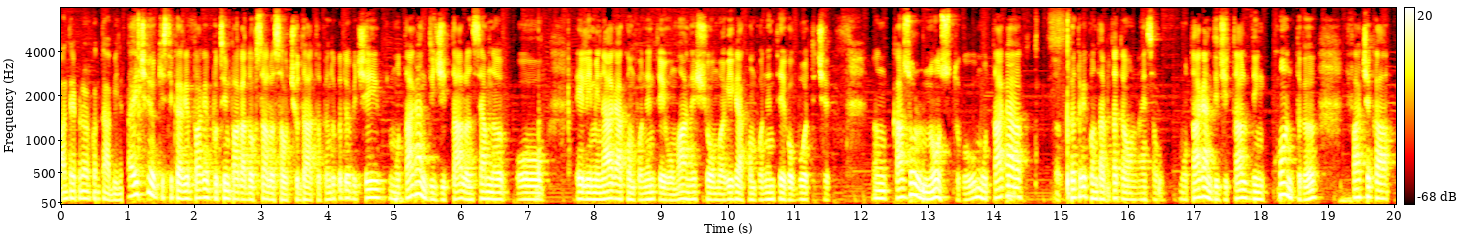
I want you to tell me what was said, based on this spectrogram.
antreprenor-contabil? Aici e o chestie care pare puțin paradoxală sau ciudată, pentru că de obicei mutarea în digital înseamnă o eliminare a componentei umane și o mărire a componentei robotice. În cazul nostru, mutarea către contabilitatea online sau mutarea în digital, din contră, face ca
